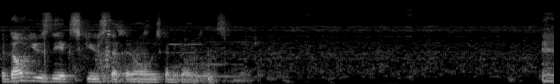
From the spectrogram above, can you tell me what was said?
But don't use the excuse that they're always going to go to the listing agent.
